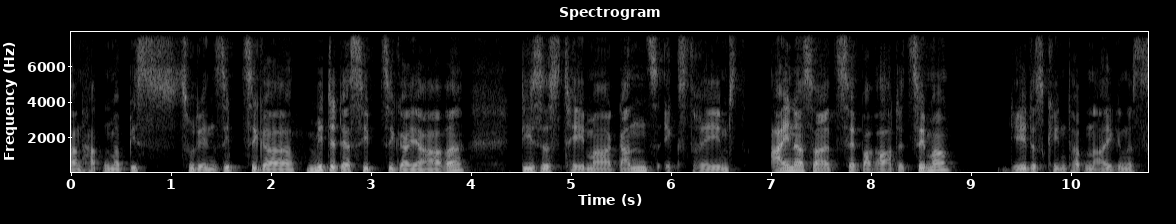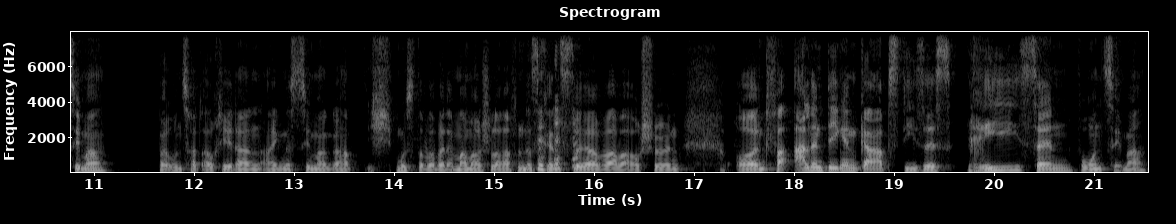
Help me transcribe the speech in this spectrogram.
dann hatten wir bis zu den 70er, Mitte der 70er Jahre dieses Thema ganz extremst. Einerseits separate Zimmer. Jedes Kind hat ein eigenes Zimmer. Bei uns hat auch jeder ein eigenes Zimmer gehabt. Ich musste aber bei der Mama schlafen, das kennst du ja, war aber auch schön. Und vor allen Dingen gab es dieses riesen Wohnzimmer,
